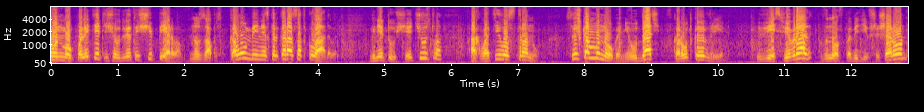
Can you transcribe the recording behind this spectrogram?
Он мог полететь еще в 2001, но запуск в Колумбии несколько раз откладывали. Гнетущее чувство охватило страну. Слишком много неудач в короткое время. Весь февраль вновь победивший Шарон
